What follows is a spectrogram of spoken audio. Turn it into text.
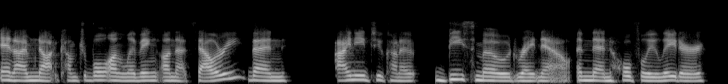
and I'm not comfortable on living on that salary, then I need to kind of beast mode right now. And then hopefully later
